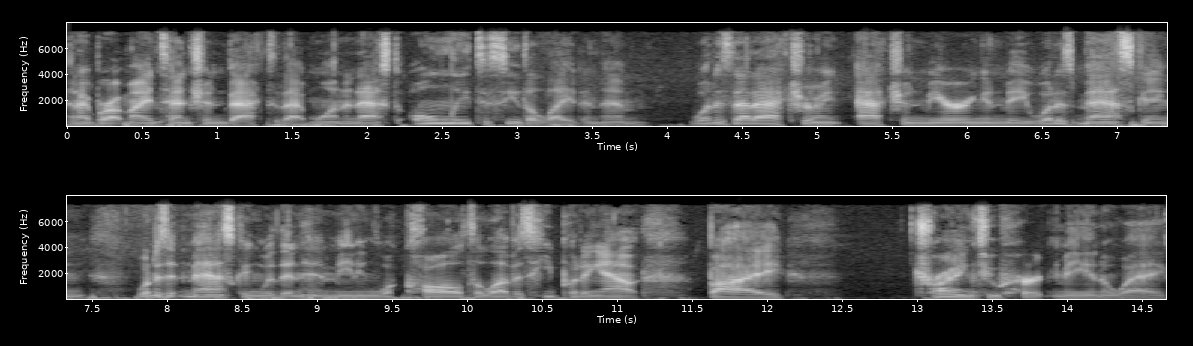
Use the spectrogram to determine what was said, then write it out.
and I brought my attention back to that one and asked only to see the light in him. What is that action action mirroring in me? What is masking? What is it masking within him? Meaning, what call to love is he putting out by trying to hurt me in a way?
